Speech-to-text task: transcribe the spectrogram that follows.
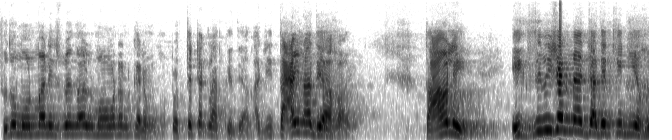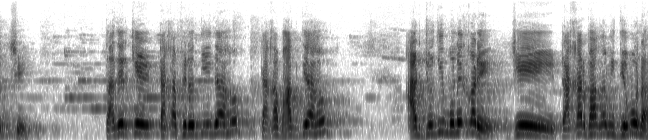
শুধু মোহনবাগান, ইস্ট বেঙ্গল, মোহামেডান কেন? প্রত্যেকটা ক্লাবকে দেওয়া হোক। আর যদি তাই না দেওয়া হয়, তাহলে এক্সিবিশন ম্যাচ যাদেরকে নিয়ে হচ্ছে তাদেরকে টাকা ফেরত দিয়ে দেওয়া হোক, টাকা ভাগ দেওয়া হোক। আর যদি মনে করে যে টাকার ভাগ আমি দেবো না,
